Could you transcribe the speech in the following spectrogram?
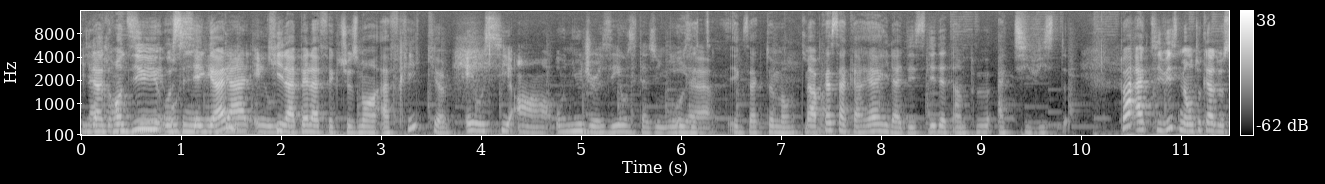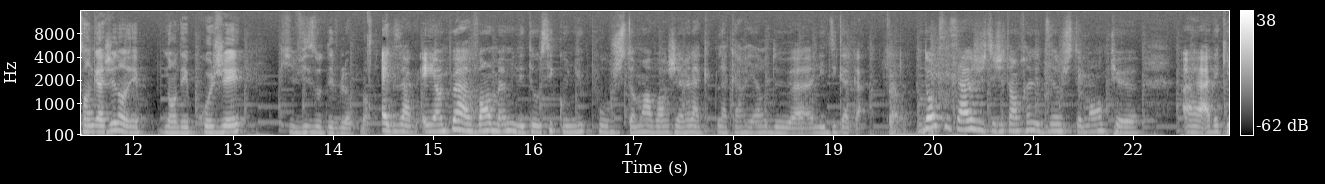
il Il a a grandi, grandi au, au Sénégal, Sénégal et au- qu'il appelle affectueusement Afrique. et aussi en, au New Jersey, aux États-Unis. Aux euh, Exactement. Mais après sa carrière, il a décidé d'être un peu activiste. Pas activiste, mais en tout cas de s'engager dans des, dans des projets qui vise au développement. Exact. Et un peu avant même, il était aussi connu pour justement avoir géré la, la carrière de euh, Lady Gaga. Donc c'est ça, j'étais en train de dire justement que euh, avec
